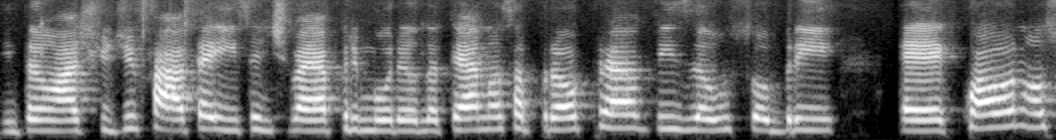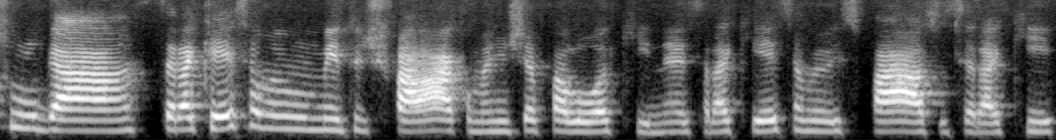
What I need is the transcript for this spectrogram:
Então, acho que de fato é isso, a gente vai aprimorando até a nossa própria visão sobre é, qual é o nosso lugar, será que esse é o meu momento de falar, como a gente já falou aqui, né? Será que esse é o meu espaço? Será que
